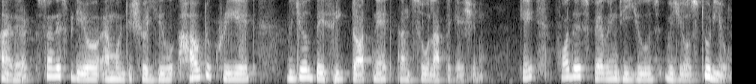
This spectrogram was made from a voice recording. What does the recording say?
Hi there. So in this video, I'm going to show you how to create Visual Basic.NET console application. Okay, for this, we are going to use Visual Studio.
